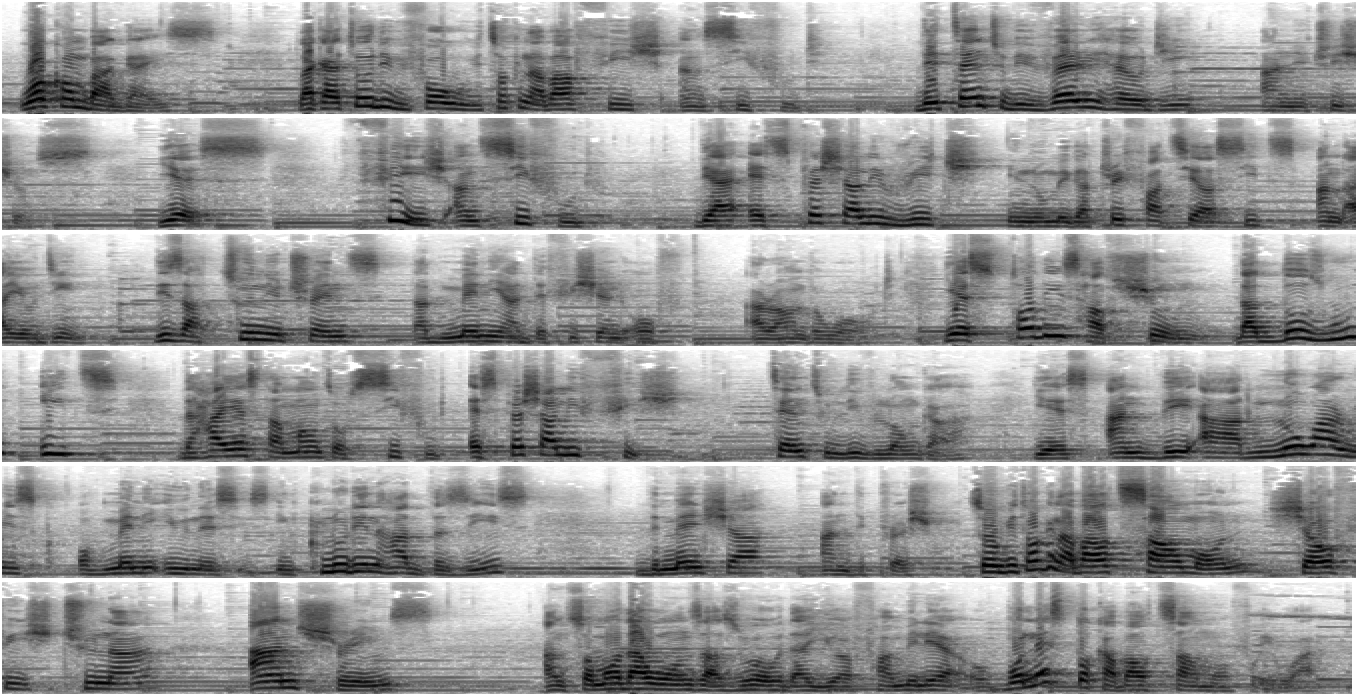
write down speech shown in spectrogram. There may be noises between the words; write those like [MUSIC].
Welcome back guys. Like I told you before, we'll be talking about fish and seafood. They tend to be very healthy and nutritious. Yes, fish and seafood, they are especially rich in omega-3 fatty acids and iodine. These are two nutrients that many are deficient of around the world. Yes, studies have shown that those who eat the highest amount of seafood, especially fish, tend to live longer. Yes, and they are lower risk of many illnesses, including heart disease, dementia, and depression. So we'll be talking about salmon, shellfish, tuna, and shrimps, and some other ones as well that you are familiar of. But let's talk about salmon for a while.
